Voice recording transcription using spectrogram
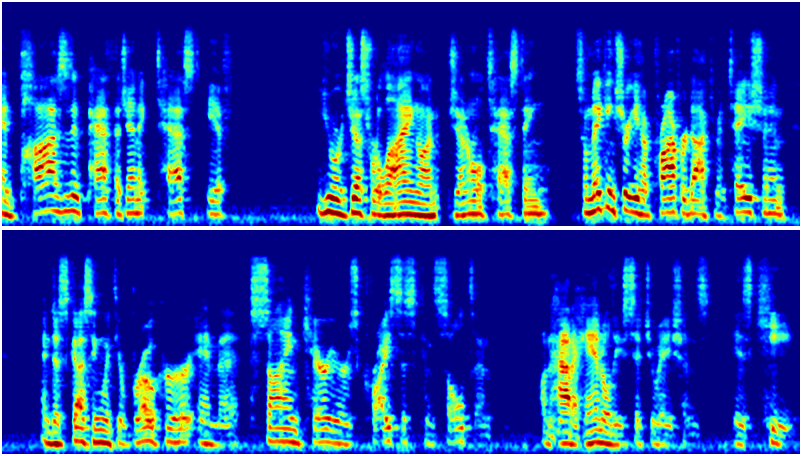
and positive pathogenic test if you are just relying on general testing. So, making sure you have proper documentation and discussing with your broker and the signed carrier's crisis consultant on how to handle these situations is key.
